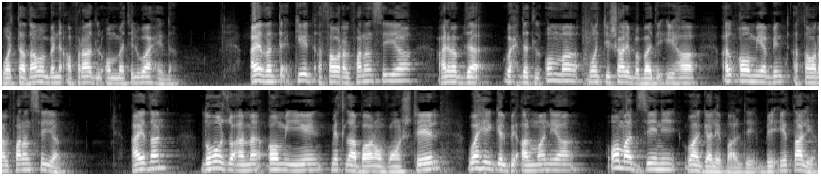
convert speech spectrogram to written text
والتضامن بين أفراد الأمة الواحدة. أيضا تأكيد الثورة الفرنسية على مبدأ وحدة الأمة وانتشار مبادئها القومية بنت الثورة الفرنسية. أيضا ظهور زعماء قوميين مثل بارون فون شتيل وهيجل بألمانيا وماتزيني وغاليبالدي بإيطاليا.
